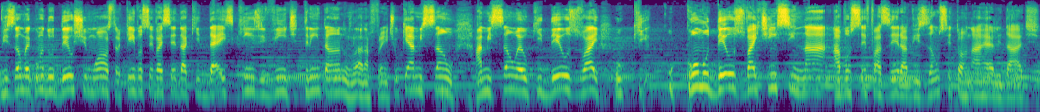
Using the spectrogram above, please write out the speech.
Visão é quando Deus te mostra quem você vai ser daqui 10, 15, 20, 30 anos lá na frente. O que é a missão? A missão é o que Deus vai, o que, o, como Deus vai te ensinar a você fazer a visão se tornar realidade.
